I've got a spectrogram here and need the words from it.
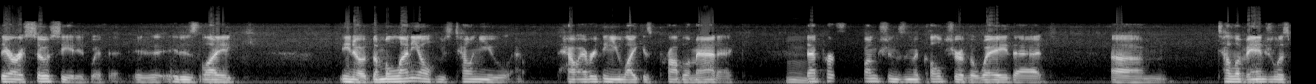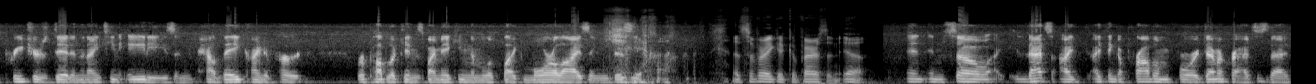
they are associated with it. it. It is like, you know, the millennial who's telling you how everything you like is problematic. Mm. That person functions in the culture the way that um, televangelist preachers did in the 1980s and how they kind of hurt Republicans by making them look like moralizing busy. Yeah. That's a very good comparison. Yeah. And and so that's I, I think a problem for Democrats is that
